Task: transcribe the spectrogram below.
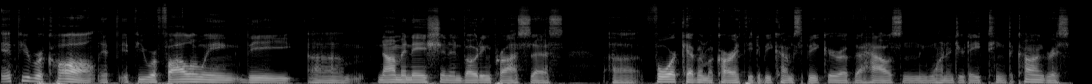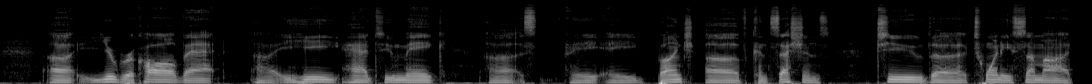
If you recall, if, if you were following the um, nomination and voting process uh, for Kevin McCarthy to become Speaker of the House in the 118th Congress, uh, you recall that uh, he had to make uh, a, a bunch of concessions to the 20 some odd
